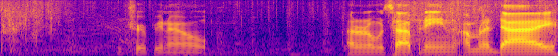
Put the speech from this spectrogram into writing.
I'm tripping out. I don't know what's happening. I'm gonna die.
